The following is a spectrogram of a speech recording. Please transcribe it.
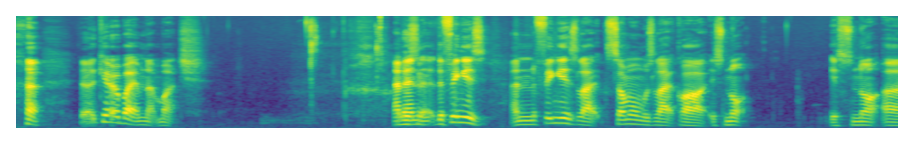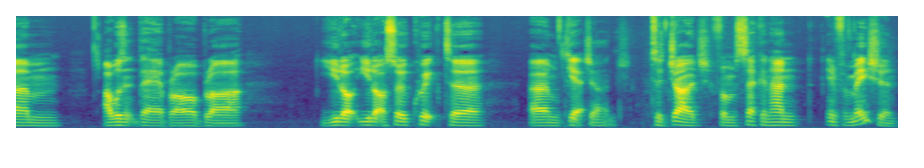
they don't care about him that much. And then the thing is, and the thing is, like, someone was like, "Oh, it's not, it's not. Um, I wasn't there. Blah blah. blah. You lot, you lot are so quick to um get judge. To judge from secondhand information,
